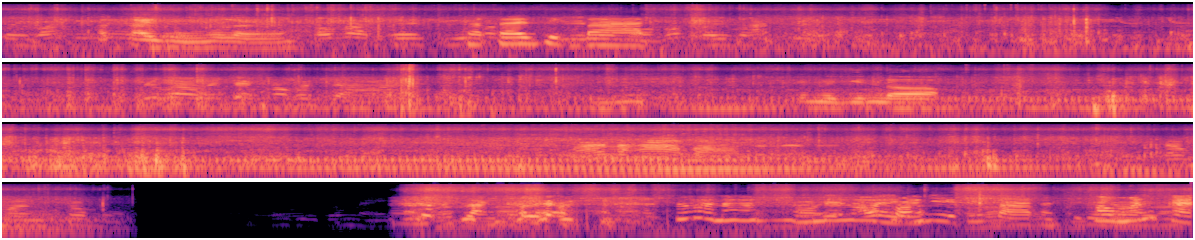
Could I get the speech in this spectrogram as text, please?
ไปวัดถ้าแน่ๆไก่ถุงเท่าไหร่นะเพราะว่าเคยซื้อผัดไทยสิบบาท ก็ไปวัดเลยห รือว่าไม่ใช่ข้าวพรรษาก็ไม่กินดอกไม้ละห้าบาทนั่นน่ะถ้ามันก็หมดสั่งเขาแล้วเอาของยี่สิบบาทข้าวมันไก่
